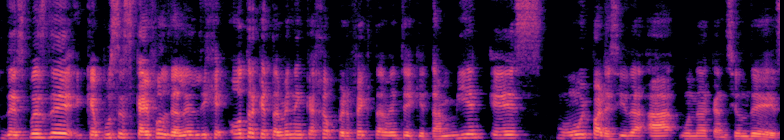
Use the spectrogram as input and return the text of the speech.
después de que puse Skyfall de Alel, dije otra que también encaja perfectamente y que también es muy parecida a una canción de,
